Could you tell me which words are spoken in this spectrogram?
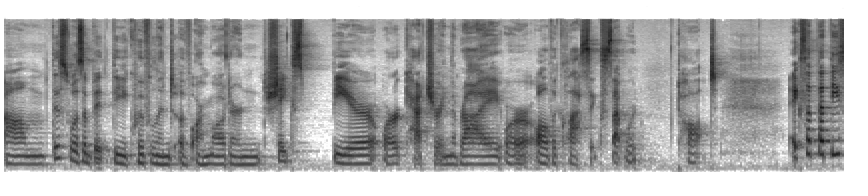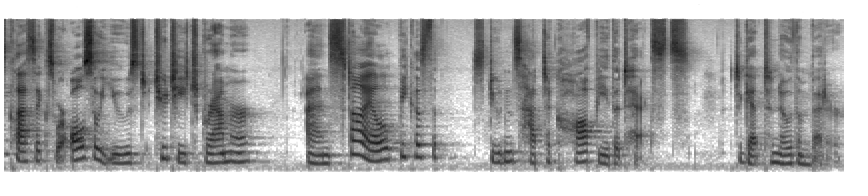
Um, this was a bit the equivalent of our modern Shakespeare or Catcher in the Rye or all the classics that were taught, except that these classics were also used to teach grammar and style because the students had to copy the texts to get to know them better.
